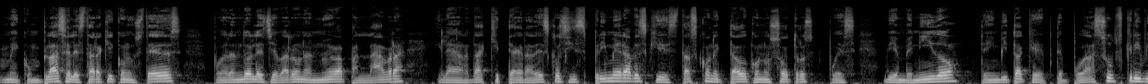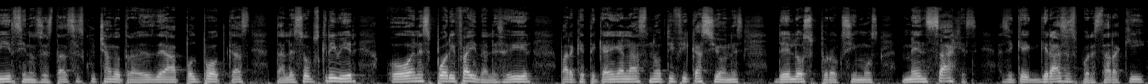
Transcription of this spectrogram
me complace el estar aquí con ustedes, podrándoles llevar una nueva palabra y la verdad que te agradezco si es primera vez que estás conectado con nosotros, pues bienvenido. Te invito a que te puedas suscribir si nos estás escuchando a través de Apple Podcast, dale suscribir o en Spotify, dale seguir para que te caigan las notificaciones de los próximos mensajes. Así que gracias por estar aquí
